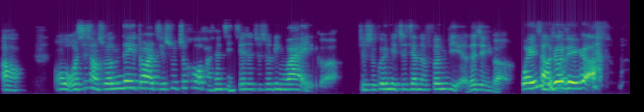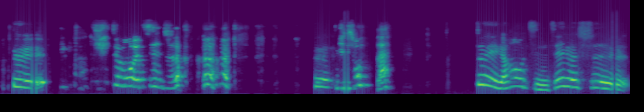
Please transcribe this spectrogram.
哦，我我是想说，那段结束之后，好像紧接着就是另外一个，就是闺蜜之间的分别的这个。我也想说这个，对，就默契值。对，你说来。对，然后紧接着是。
